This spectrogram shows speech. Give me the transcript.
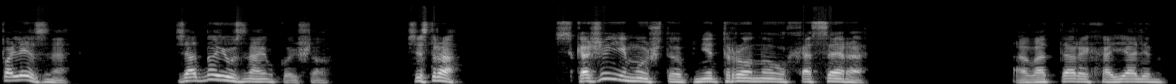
полезно. Заодно и узнаем кое-что. Сестра, скажи ему, чтоб не тронул Хасера. Аватар и Хаялин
